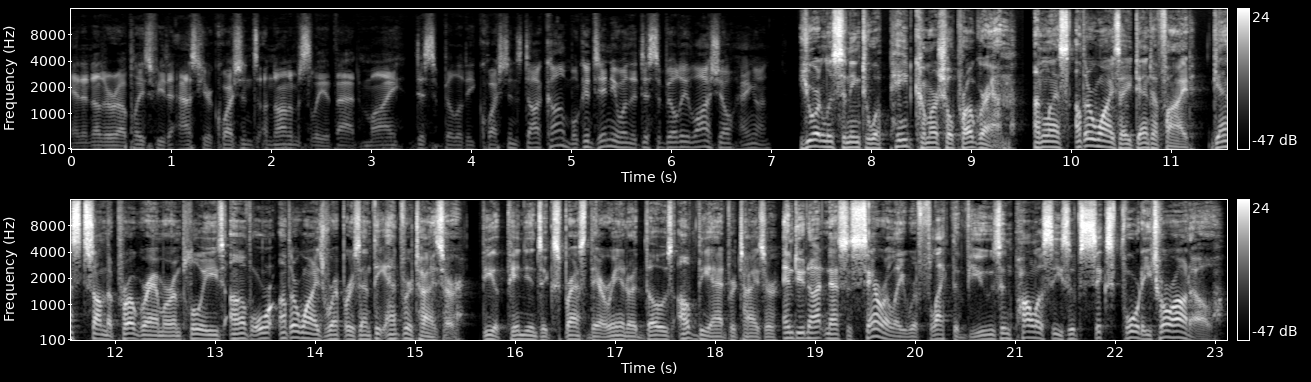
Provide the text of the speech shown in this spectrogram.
And another uh, place for you to ask your questions anonymously at that, mydisabilityquestions.com. We'll continue on the Disability Law Show. Hang on. You're listening to a paid commercial program. Unless otherwise identified, guests on the program are employees of or otherwise represent the advertiser. The opinions expressed therein are those of the advertiser and do not necessarily reflect the views and policies of 640 Toronto.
